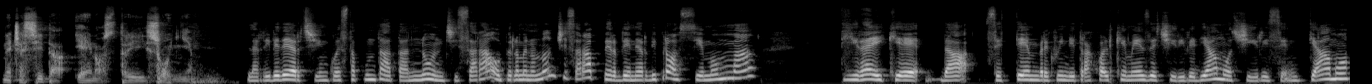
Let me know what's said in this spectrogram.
necessità e ai nostri sogni. L'arrivederci in questa puntata non ci sarà, o perlomeno non ci sarà per venerdì prossimo, ma direi che da settembre, quindi tra qualche mese, ci rivediamo, ci risentiamo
